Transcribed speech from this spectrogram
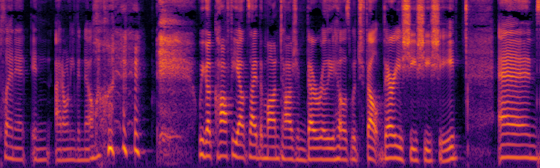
planet in I don't even know. we got coffee outside the montage in Beverly Hills, which felt very she she she. And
